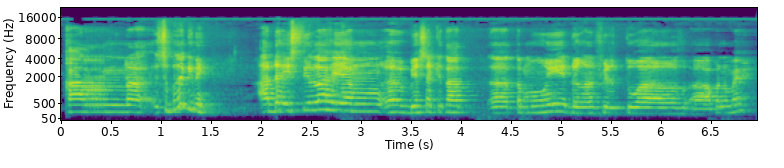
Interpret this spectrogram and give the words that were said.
karena sebenarnya gini, ada istilah yang eh, biasa kita eh, temui dengan virtual eh, apa namanya?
